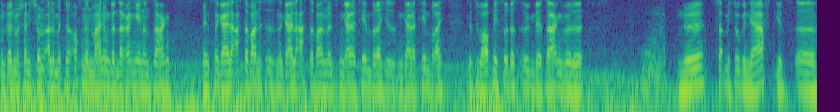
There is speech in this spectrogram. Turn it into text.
und werden wahrscheinlich schon alle mit einer offenen Meinung dann daran gehen und sagen, wenn es eine geile Achterbahn ist, ist es eine geile Achterbahn, wenn es ein geiler Themenbereich ist, ist es ein geiler Themenbereich. Es ist jetzt überhaupt nicht so, dass irgendwer sagen würde, nö, es hat mich so genervt, jetzt äh,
